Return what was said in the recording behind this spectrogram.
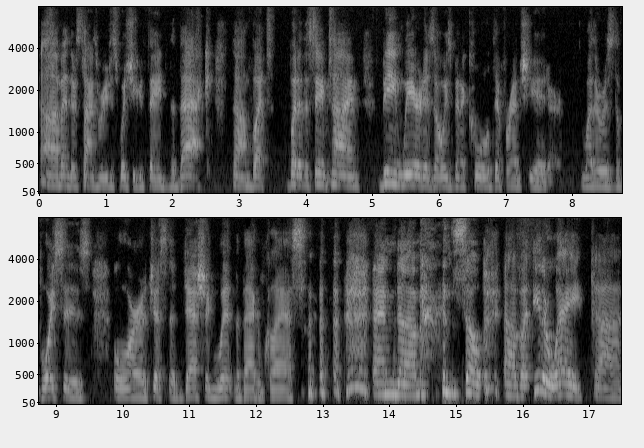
Um, and there's times where you just wish you could fade to the back. Um, but but at the same time, being weird has always been a cool differentiator. Whether it was the voices or just the dashing wit in the back of class, and um, and so, uh, but either way, uh,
